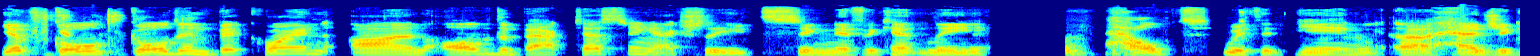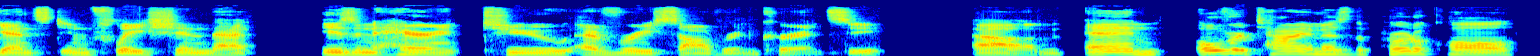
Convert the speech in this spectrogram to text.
Yep, gold, gold and Bitcoin on all of the back testing actually significantly helped with it being a hedge against inflation that is inherent to every sovereign currency. Um, and over time, as the protocol,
